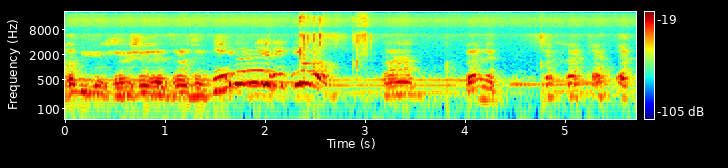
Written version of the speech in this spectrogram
Hadi görüşürüz. Yeni bölümleri bekliyorum. Ha, ben de.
